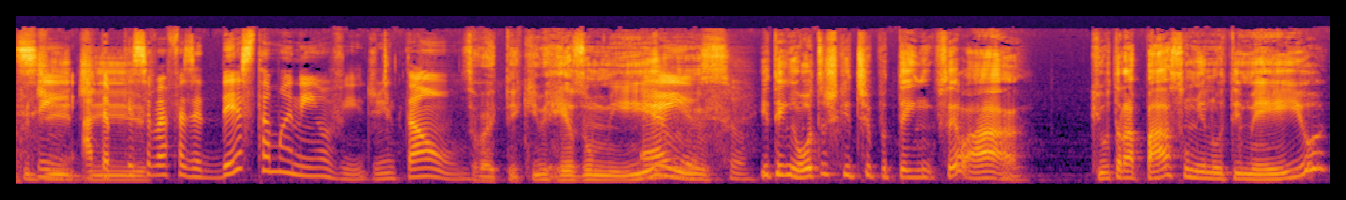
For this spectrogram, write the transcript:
tipo Sim, de, de- até porque você vai fazer desse tamaninho o vídeo. Então, Você vai ter que resumir. é isso. E tem outros que, tipo, tem, sei lá, que ultrapassam um minuto e meio,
